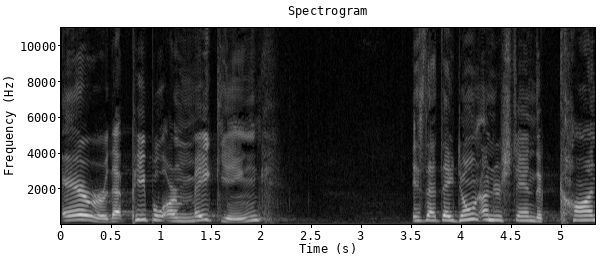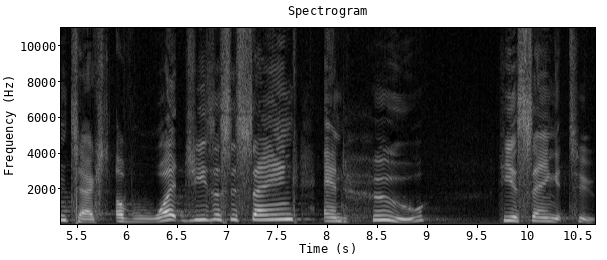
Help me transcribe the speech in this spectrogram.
error that people are making is that they don't understand the context of what Jesus is saying and who he is saying it to.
